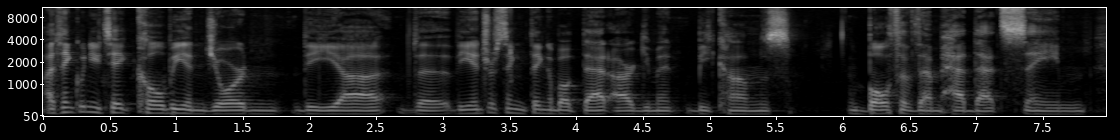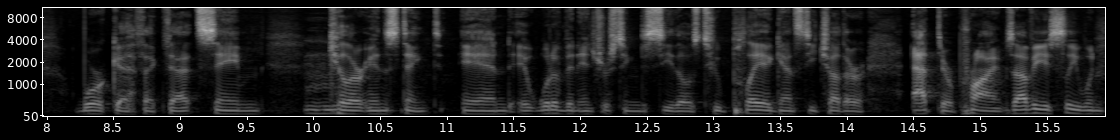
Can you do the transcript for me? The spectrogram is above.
I think when you take Kobe and Jordan, the uh, the the interesting thing about that argument becomes both of them had that same work ethic, that same Mm-hmm. killer instinct, and it would have been interesting to see those two play against each other at their primes. Obviously, when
